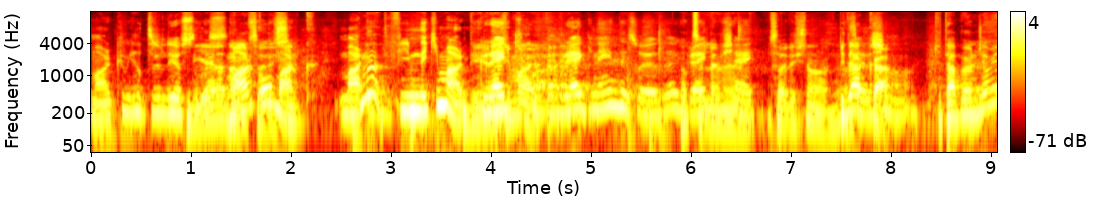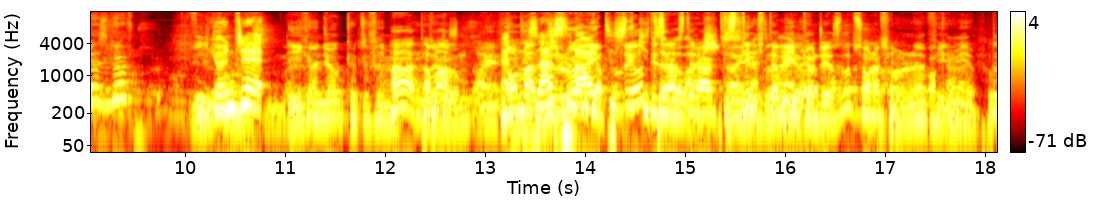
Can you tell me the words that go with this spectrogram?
Mark'ı hatırlıyorsunuz. Diğer adam Mark o. Mark. Mark, filmdeki Mark. Filmdeki Greg. Mark. Greg neydi soyadı? Greg bir şey. Sarışın olan. Bir dakika. Olan. Kitap önce mi yazılıyor? İlk önce İlk önce o kötü film. Ha, The tamam. Room, Ya, Normal The Disaster Room Artist yapılıyor. kitabı Disaster var. Artist'in Öyle. kitabı ilk önce yazılıp sonra film. Sonra Okey. filmi yapıldı.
